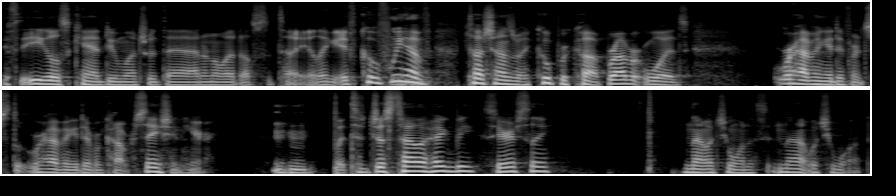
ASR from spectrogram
if the Eagles can't do much with that, I don't know what else to tell you. Like if if we have touchdowns by Cooper Kupp, Robert Woods, we're having a different st- we're having a different conversation here. Mhm. But to just Tyler Higbee, seriously, not what you want to see. Not what you want.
